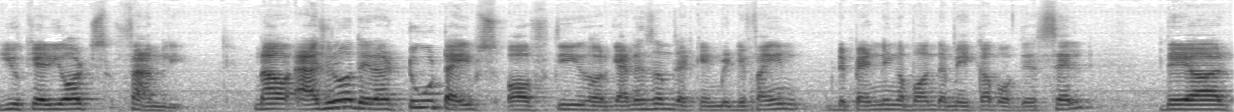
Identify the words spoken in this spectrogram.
eukaryotes family. Now, as you know, there are two types of these organisms that can be defined depending upon the makeup of their cell. They are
